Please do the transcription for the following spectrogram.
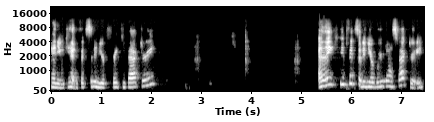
And you can't fix it in your freaky factory? I think you can fix it in your weird ass factory.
